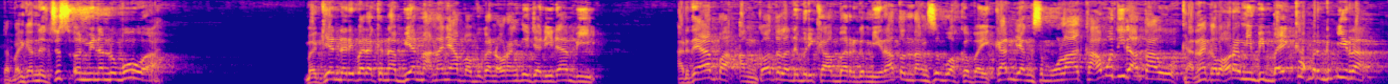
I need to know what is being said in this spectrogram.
Dapatkan juz'un minan nubuwah. Bagian daripada kenabian maknanya apa? Bukan orang itu jadi nabi. Artinya apa? Engkau telah diberi kabar gembira tentang sebuah kebaikan yang semula kamu tidak tahu. Karena kalau orang mimpi baik kabar gembira.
